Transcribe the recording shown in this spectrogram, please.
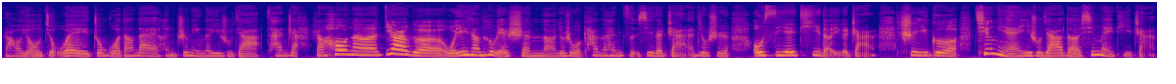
然后有九位中国当代很知名的艺术家参展。然后呢，第二个我印象特别深呢，就是我看的很仔细的展，就是 OCAT 的一个展，是一个青年艺术家的新媒体展。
